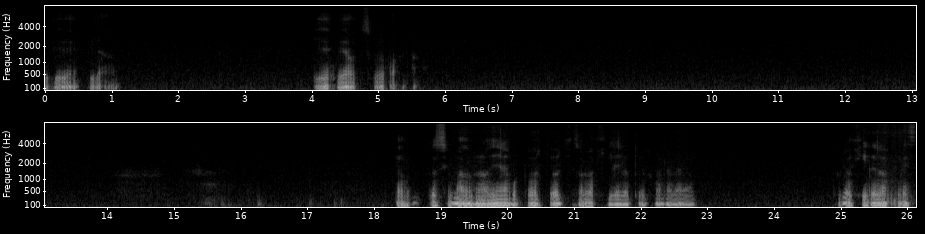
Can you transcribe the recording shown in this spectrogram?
y de cuidado. Y Entonces Maduro no tiene la culpa porque, porque son los giles los que roban la. Los giles los que les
